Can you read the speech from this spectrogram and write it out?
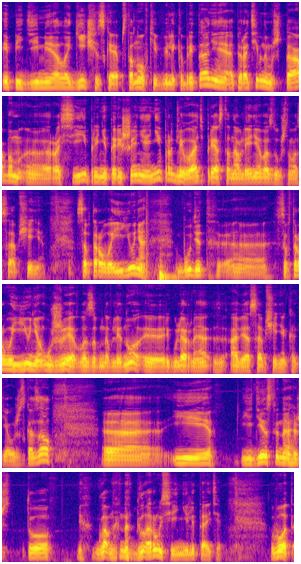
эпидемиологической обстановки в Великобритании оперативным штабом э, России принято решение не продлевать приостановление воздушного сообщения. Со 2 июня будет э, со 2 июня уже возобновлено э, регулярное авиасообщение, как я уже сказал. Э, и единственное, что главное над Белоруссией не летайте. Вот.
